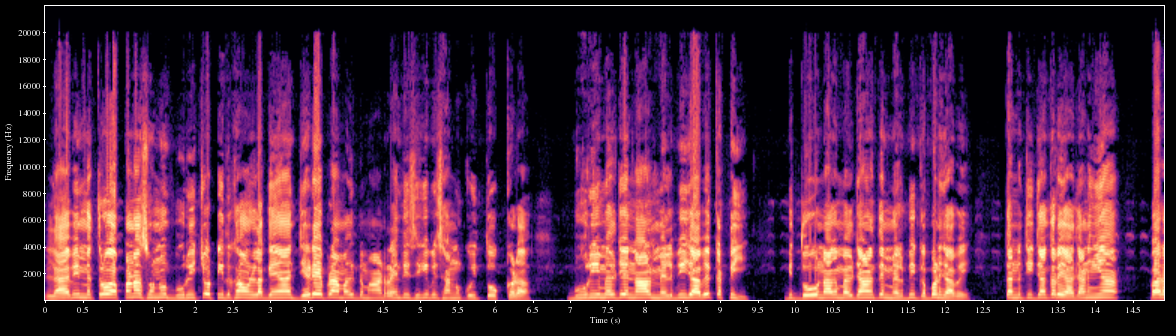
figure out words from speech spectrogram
ਲੈ ਵੀ ਮਿੱਤਰੋ, ਆਪਾਂ ਨਾ ਤੁਹਾਨੂੰ ਬੂਰੀ ਝੋਟੀ ਦਿਖਾਉਣ ਲੱਗੇ ਆ ਜਿਹੜੇ ਭਰਾਵਾਂ ਦੀ ਡਿਮਾਂਡ ਰਹਿੰਦੀ ਸੀਗੀ ਵੀ ਸਾਨੂੰ ਕੋਈ ਤੋਕੜ, ਬੂਰੀ ਮਿਲ ਜੇ, ਨਾਲ ਮਿਲ ਵੀ ਜਾਵੇ ਕੱਟੀ, ਵੀ ਦੋ ਨਾਗ ਮਿਲ ਜਾਣ ਤੇ ਮਿਲ ਵੀ ਗੱਭਣ ਜਾਵੇ। ਤਿੰਨ ਚੀਜ਼ਾਂ ਘਰੇ ਆ ਜਾਣਗੀਆਂ, ਪਰ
